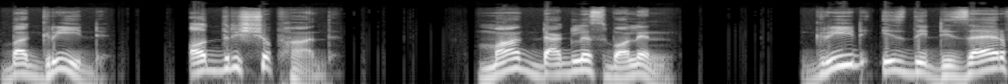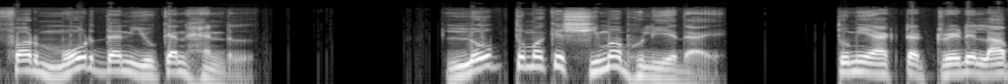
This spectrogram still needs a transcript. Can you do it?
বা গ্রিড অদৃশ্য ফাঁদ। মার্ক ডাগলাস বলেন greed is the desire for more than you can handle লোভ তোমাকে সীমা ভুলিয়ে দেয়। তুমি একটা ট্রেডে লাভ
